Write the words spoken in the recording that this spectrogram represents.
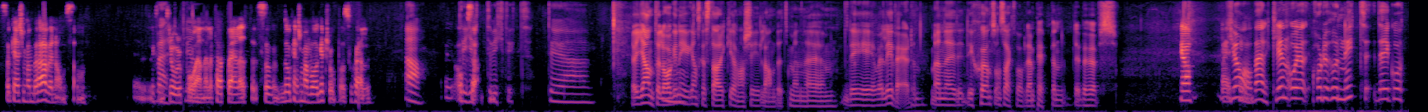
så kanske man behöver någon som liksom tror på en eller peppar en lite. Så då kanske man vågar tro på sig själv. Ja, också. det är jätteviktigt. Det... Ja, jantelagen mm. är ju ganska stark annars i landet men eh, det är väl i världen. Men eh, det är skönt som sagt var den peppen, det behövs. Ja, verkligen. Ja, verkligen. Och har du hunnit, det är gått,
